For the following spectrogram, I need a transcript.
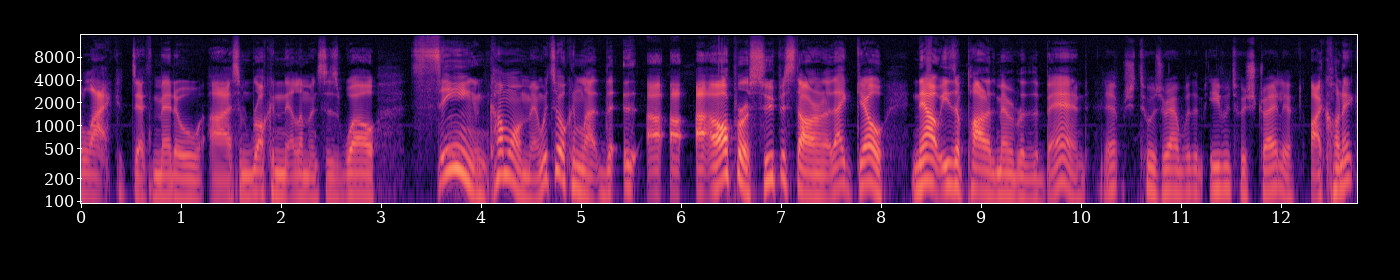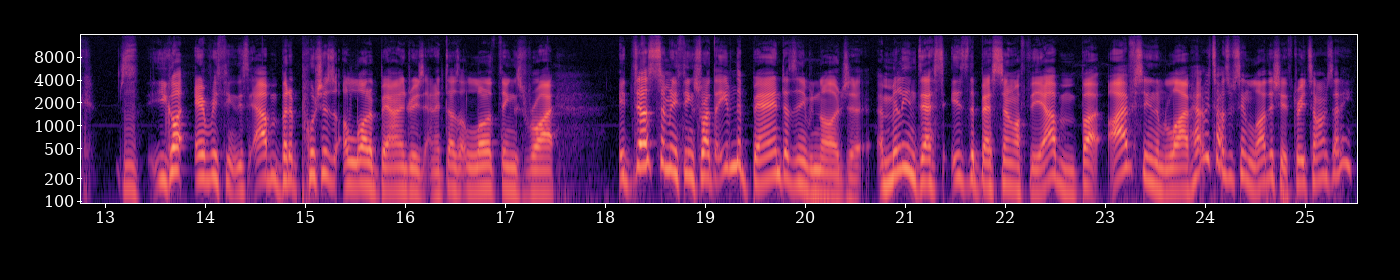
black, death metal, uh, some rockin' elements as well. Singing, come on, man, we're talking like the uh, uh, uh, opera superstar on it. That girl now is a part of the member of the band Yep, she tours around with him even to Australia. iconic. You got everything this album, but it pushes a lot of boundaries and it does a lot of things right. It does so many things right that even the band doesn't even acknowledge it. A Million Deaths is the best song off the album, but I've seen them live. How many times have we seen them live this year? Three times, Daddy?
